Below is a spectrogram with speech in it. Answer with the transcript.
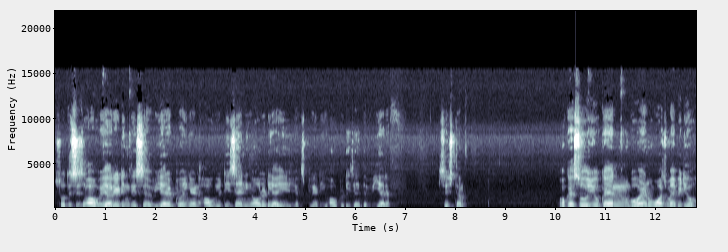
So this is how we are reading this uh, VRF drawing and how we are designing. Already I explained you how to design the VRF system okay so you can go and watch my video.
